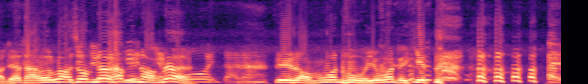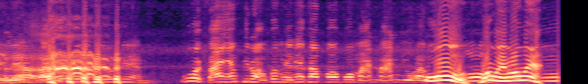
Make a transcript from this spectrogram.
ะเดี๋ยวถามเบิ่งรอชมเด้อครับพี่น้องเด้อโอ้ยตายแล้วสี่สองวนหูอยู่วันได้คิดไปแล้วโอ้ยไปยังพี่น้องเบิ่งเห็นไหมครับบ่บ่หมานหมานอยู่ครับโอ้มึงไหมมึงไหมโอ้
